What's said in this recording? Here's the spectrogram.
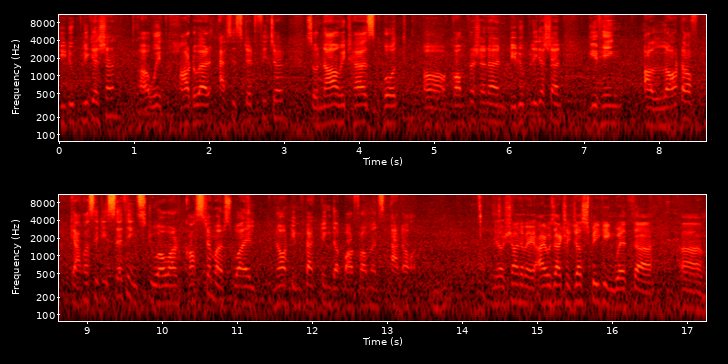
deduplication uh, with hardware-assisted feature. So now it has both uh, compression and deduplication, giving a lot of capacity settings to our customers while not impacting the performance at all. You know, Sean, I was actually just speaking with uh, um,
